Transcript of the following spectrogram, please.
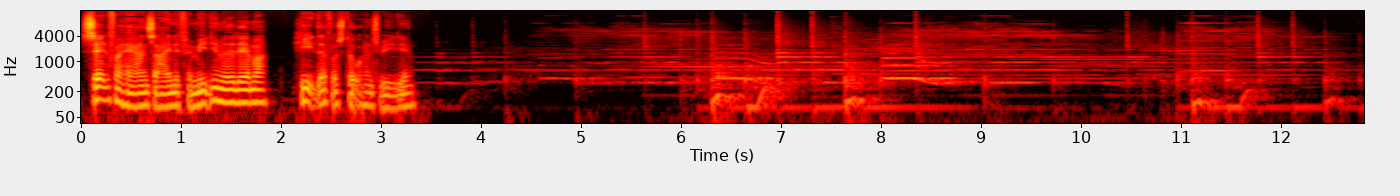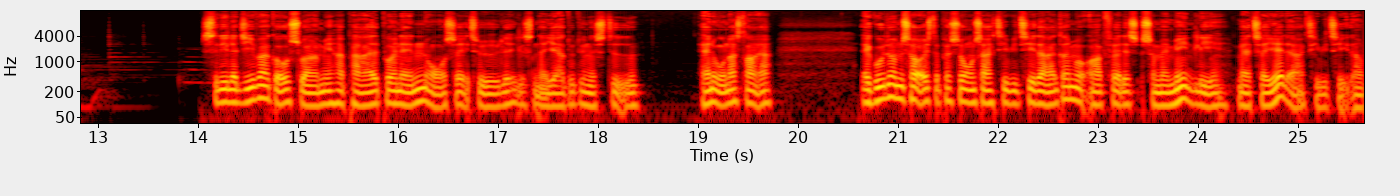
selv for herrens egne familiemedlemmer, helt at forstå hans vilje. Srila Jiva Goswami har peget på en anden årsag til ødelæggelsen af Yadu-dynastiet. Han understreger, at guddommens højeste persons aktiviteter aldrig må opfattes som almindelige materielle aktiviteter,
